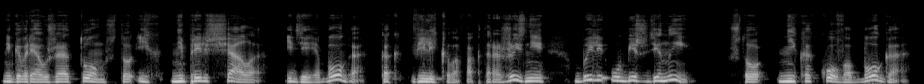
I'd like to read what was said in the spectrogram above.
не говоря уже о том, что их не прельщала идея Бога как великого фактора жизни, были убеждены, что никакого Бога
